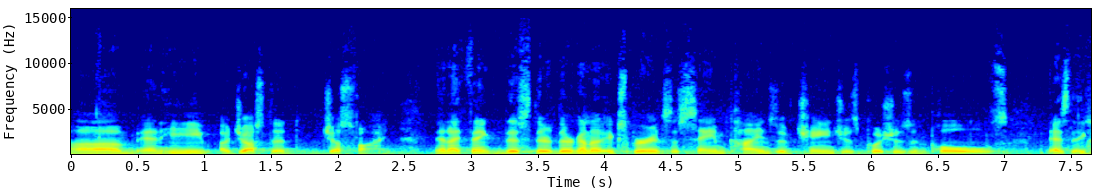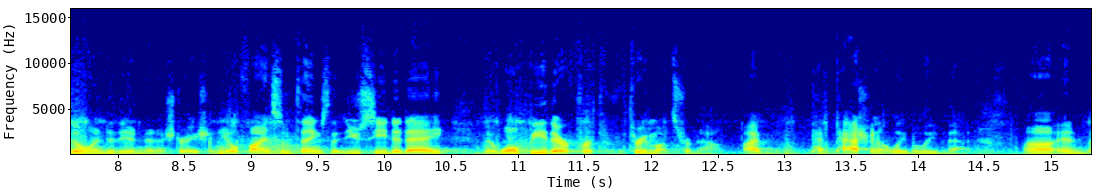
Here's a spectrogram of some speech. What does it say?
Um, and he adjusted just fine. And I think this, they're, they're going to experience the same kinds of changes, pushes, and pulls as they go into the administration. You'll find some things that you see today that won't be there for th- three months from now. I p- passionately believe that. Uh, and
